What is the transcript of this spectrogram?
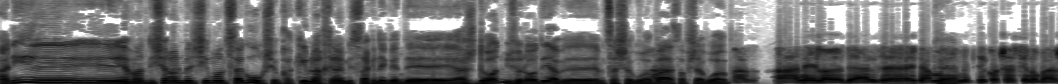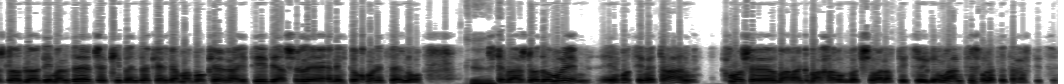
אני הבנתי שרן בן שמעון סגור שמחכים לאחרי המשחק נגד אה, אשדוד בשביל להודיע באמצע שבוע הבא סוף שבוע הבא. אני לא יודע על זה גם כן. מבדיקות שעשינו באשדוד לא יודעים על זה ג'קי בן זקן גם הבוקר ראיתי ידיעה של אה, ניב טוחמן אצלנו כן. שבאשדוד אומרים אם רוצים את רן כמו שברק בכר מבקשים עליו פיצוי גם רן צריכים לתת עליו פיצוי.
